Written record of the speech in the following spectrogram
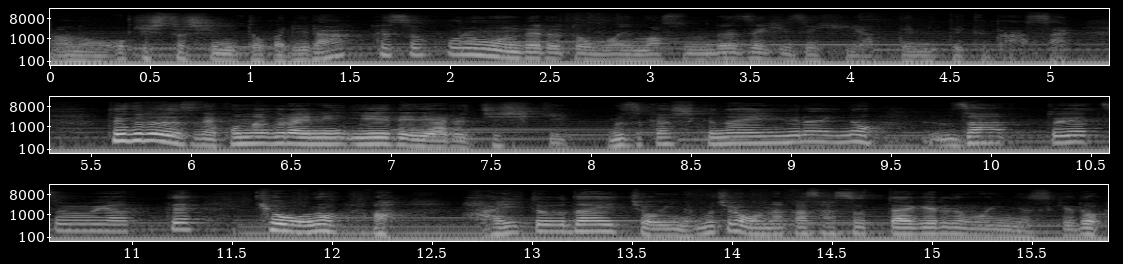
あのオキシトシンとかリラックスホルモン出ると思いますのでぜひぜひやってみてください。ということでですねこんなぐらいに家でやる知識難しくないぐらいのざっとやつをやって今日のあ肺と大腸いいね。もちろんお腹さすってあげるのもいいんですけど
